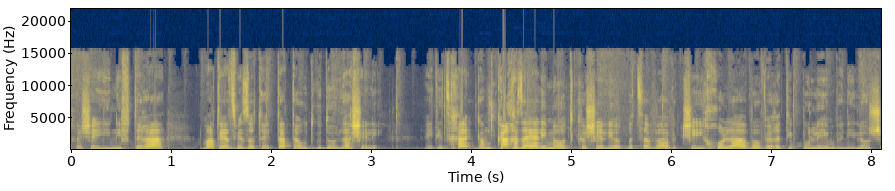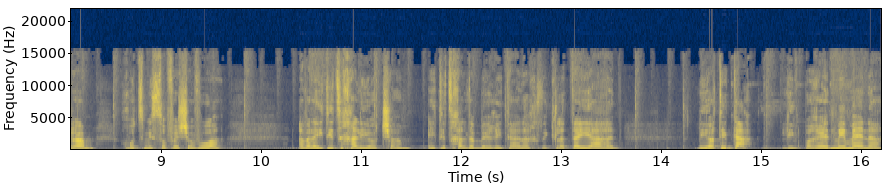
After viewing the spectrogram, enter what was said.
אחרי שהיא נפטרה, אמרתי לעצמי, זאת הייתה טעות גדולה שלי. הייתי צריכה, גם ככה זה היה לי מאוד קשה להיות בצבא, וכשהיא חולה ועוברת טיפולים ואני לא שם, חוץ מסופי שבוע, אבל הייתי צריכה להיות שם, הייתי צריכה לדבר איתה, להחזיק לה את היד, להיות איתה, להיפרד ממנה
